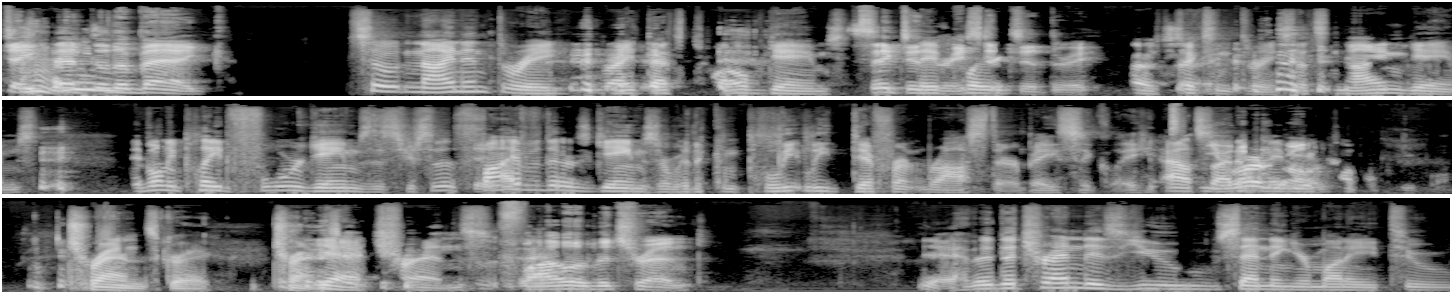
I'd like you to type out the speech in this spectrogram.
take that to the bank. So nine and three, right? That's twelve games. Six and They've three. Played, six and three. Oh, six and three. So that's nine games. They've only played four games this year, so five of those games are with a completely different roster, basically, outside of maybe wrong. a couple people. Trends, Greg. Trends. Yeah, trends. Follow the trend. Yeah, the, the trend is you sending your money to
